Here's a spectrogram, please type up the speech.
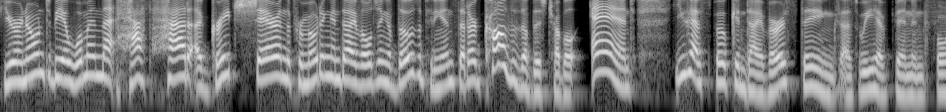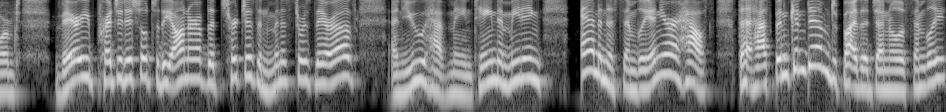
You are known to be a woman that hath had a great share in the promoting and divulging of those opinions that are causes of this trouble, and you have spoken diverse things, as we have been informed, very prejudicial to the honor of the churches and ministers thereof, and you have maintained a meeting and an assembly in your house that hath been condemned by the General Assembly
